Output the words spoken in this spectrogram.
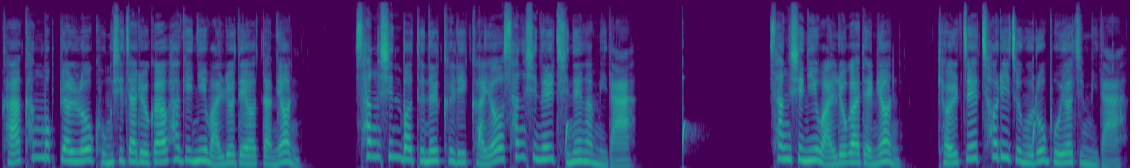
각 항목별로 공시 자료가 확인이 완료되었다면 상신 버튼을 클릭하여 상신을 진행합니다. 상신이 완료가 되면 결제 처리 중으로 보여집니다.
